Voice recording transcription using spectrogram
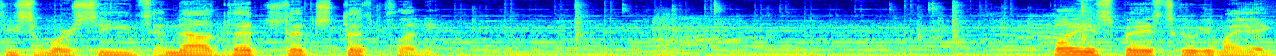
See some more seeds, and now that's that's that's plenty. Plenty of space to go get my egg.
